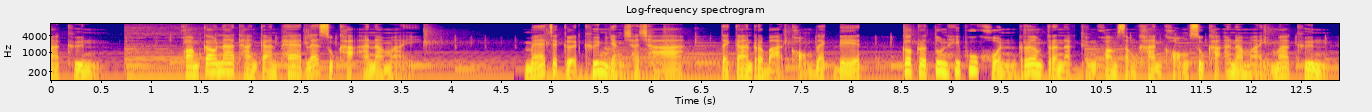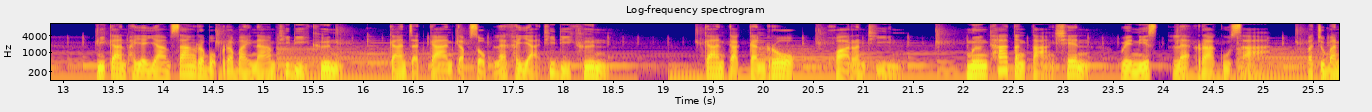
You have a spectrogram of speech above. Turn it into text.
มากขึ้น ความก้าวหน้าทางการแพทย์และสุขอนามัย แม้จะเกิดขึ้นอย่างช้าๆ แต่การระบาดของ Black Death ก็กระตุ้นให้ผู้คนเริ่มตระหนักถึงความสำคัญของสุขอนามัยมากขึ้น มีการพยายามสร้างระบบระบายน้ำที่ดีขึ้น การจัดการกับศพและขยะที่ดีขึ้น การกักกันโรค ควารันทีน เมืองท่าต่างๆ เช่น เวนิสและรากูซา ปัจจุบัน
